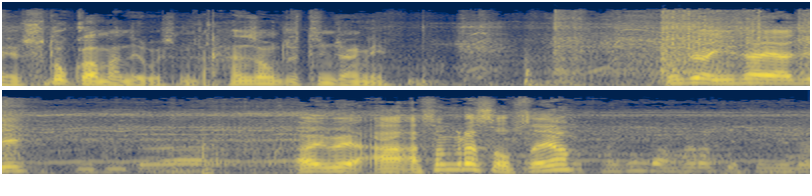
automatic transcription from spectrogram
네, 수도가 만들고 있습니다. 한성주 팀장님. 성주야 인사해야지. 아 왜? 아, 아, 선글라스 없어요? 자신감 하락했습니다.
